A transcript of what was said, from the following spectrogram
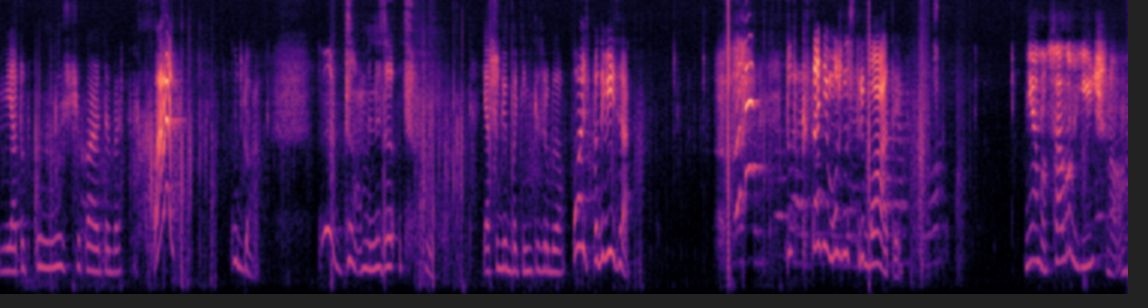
Ну, Я тут кружусь, чекаю тебе. А! Куда? Куда мене за. Фух. Я собі ботинки зробила. Ось, подивіться. Тут, кстати, можна стрибати. Ні, ну це логічно.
